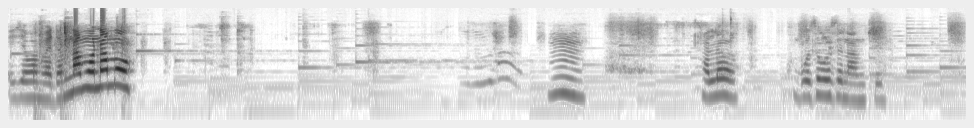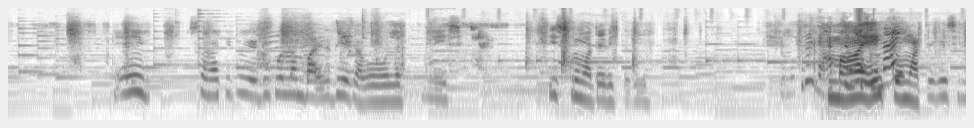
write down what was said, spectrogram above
এই যে আমার ম্যাডাম, নামো নামো। হুম, হ্যালো, বসে বসে নামছে। এই সোনাকে একটু রেডি করলাম, বাইরে দিয়ে যাব বলে। স্কুল মাঠে দিকে দিয়ে মা এই তো মাঠে গেছিল।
